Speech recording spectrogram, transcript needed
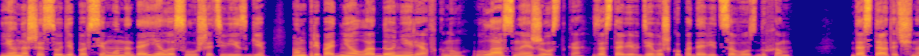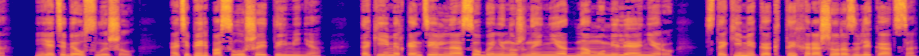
Юноше, судя по всему, надоело слушать визги. Он приподнял ладонь и рявкнул, властно и жестко, заставив девушку подавиться воздухом. «Достаточно. Я тебя услышал. А теперь послушай ты меня. Такие меркантильные особы не нужны ни одному миллионеру. С такими, как ты, хорошо развлекаться.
